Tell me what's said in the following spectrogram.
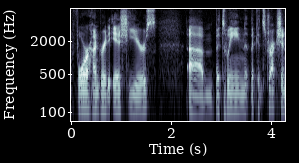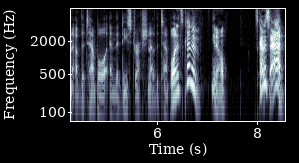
400 ish years um, between the construction of the temple and the destruction of the temple, and it's kind of you know it's kind of sad.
